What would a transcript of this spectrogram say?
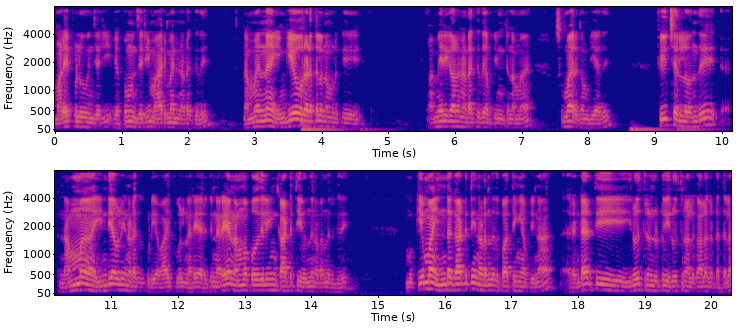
மழைப்பொழுவும் சரி வெப்பமும் சரி மாறி மாறி நடக்குது. நம்ம என்ன எங்கேயோ ஒரு இடத்துல நம்மளுக்கு அமெரிக்காவில் நடக்குது அப்படின்ட்டு நம்ம சும்மா இருக்க முடியாது. ஃப்யூச்சரில் வந்து நம்ம இந்தியாவிலையும் நடக்கக்கூடிய வாய்ப்புகள் நிறையா இருக்குது நிறையா நம்ம பகுதியிலையும் காட்டுத்தீ வந்து நடந்திருக்குது. முக்கியமாக இந்த காட்டுத்தீ நடந்தது பார்த்தீங்க அப்படின்னா ரெண்டாயிரத்தி இருபத்தி ரெண்டு டு இருபத்தி நாலு காலகட்டத்தில்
